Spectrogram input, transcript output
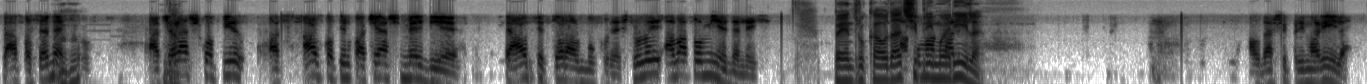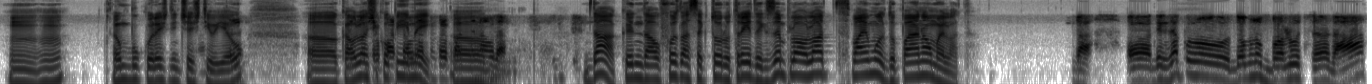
Da, pe semestru. Același copil, a- alt copil cu aceeași medie pe alt sector al Bucureștiului a luat 1000 de lei. Pentru că au dat și Acum primăriile. Au dat și primăriile. Mhm. În București, din ce știu eu, uh, că au luat și Într-o parte copiii au dat, mei. într-o parte n-au Uh, dat. Da, când au fost la sectorul 3, de exemplu, au luat mai mult, după aia n-au mai luat. Da. Uh, De exemplu, domnul Băluță, da,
